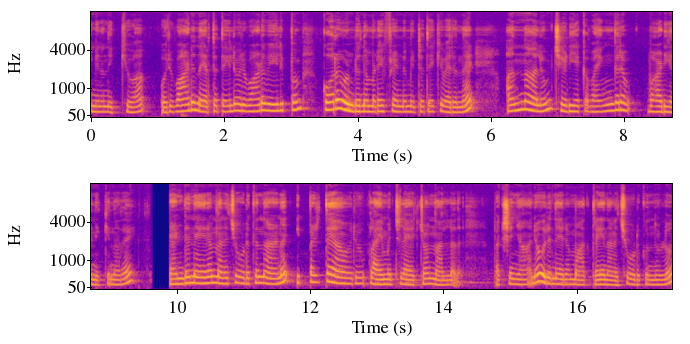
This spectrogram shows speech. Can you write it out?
ഇങ്ങനെ നിൽക്കുക. ഒരുപാട് നേരത്തേലും ഒരുപാട് വെയിലിപ്പം കുറവുണ്ട് നമ്മുടെ ഫ്രണ്ട് മുറ്റത്തേക്ക് വരുന്നത് എന്നാലും ചെടിയൊക്കെ ഭയങ്കര വാടിയ നിൽക്കുന്നത്. രണ്ട് നേരം നനച്ചു കൊടുക്കുന്നതാണ് ഇപ്പോഴത്തെ ആ ഒരു ക്ലൈമറ്റിൽ ഏറ്റവും നല്ലത്. പക്ഷെ ഞാനും ഒരു നേരം മാത്രമേ നനച്ചു കൊടുക്കുന്നുള്ളൂ.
